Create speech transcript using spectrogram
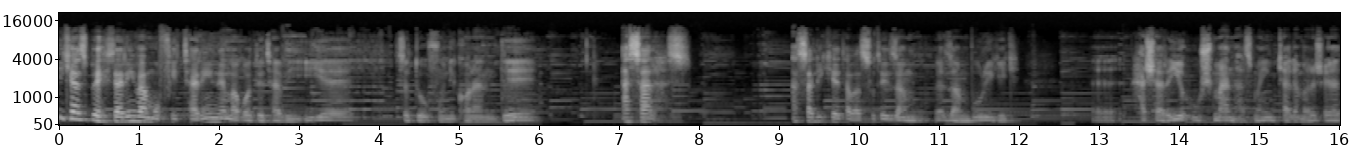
یکی از بهترین و مفیدترین مواد طبیعی ضد کننده اصل هست. اصلی که توسط زنبور یک حشره هوشمند هست. من این کلمه رو شاید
